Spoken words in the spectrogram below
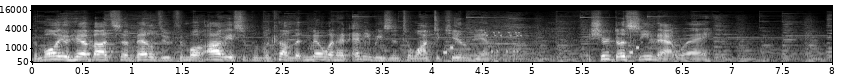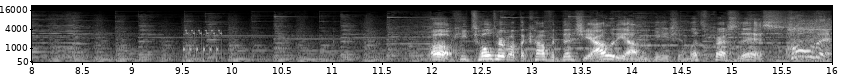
The more you hear about Sir Belduke, the more obvious it will become that no one had any reason to want to kill him. It sure does seem that way. Oh, he told her about the confidentiality obligation. Let's press this. Hold it!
